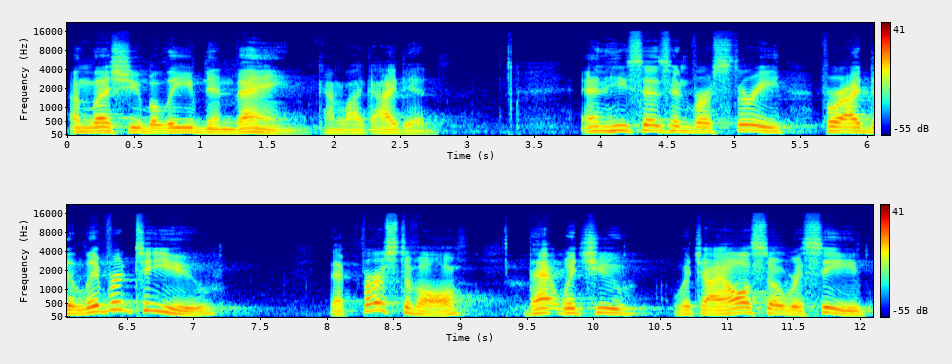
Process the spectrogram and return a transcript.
unless you believed in vain, kind of like I did. And he says in verse 3 For I delivered to you that first of all, that which you which I also received,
